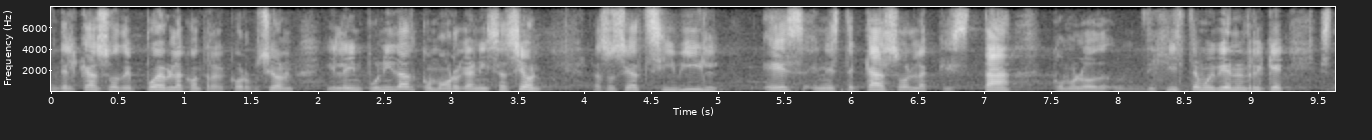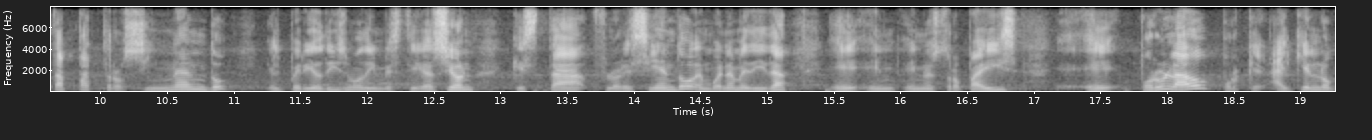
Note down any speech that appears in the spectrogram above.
del caso de Puebla contra la corrupción y la impunidad como organización. La sociedad civil es en este caso la que está, como lo dijiste muy bien Enrique, está patrocinando el periodismo de investigación que está floreciendo en buena medida eh, en, nuestro país. Eh, por un lado, porque hay quien lo,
